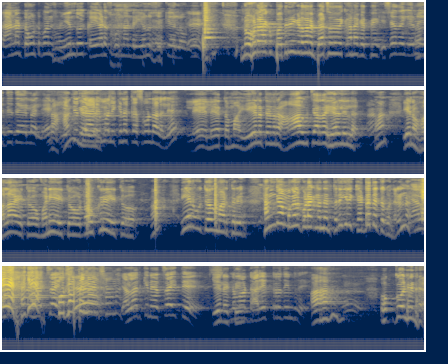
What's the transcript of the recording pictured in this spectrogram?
ತಾನ ಡೌಟ್ ಬಂದ್ ಹಿಂದೋಗಿ ಕೈ ಆಡಿಸ್ಕೊಂಡ್ರಿ ಏನು ಸಿಕ್ಕಿಲ್ಲ ನೋಡಾಕ ಬದ್ರಿ ಗಿಡದನ್ನ ಬೆಚ್ಚದ ಕಾಣಕತ್ತಿ. ಕಿಸೆದಾಗ ಏನು ಇದ್ದಿದ್ದೇ ಇಲ್ಲ ಅಲ್ಲಿ. ನಾ ಹಂಗೆ ಗಾಡಿ ಮಲಿಕಿನ ಕಸ್ಕೊಂಡಾಳಲ್ಲಿ ಲೇ ಲೇ ತಮ್ಮ ಏನಂತಂದ್ರೆ ಅಂದ್ರೆ ಆ ವಿಚಾರದಾಗ ಹೇಳಲಿಲ್ಲ. ಏನು ಹೊಲ ಆಯ್ತು ಮನಿ ಆಯ್ತು ನೌಕರಿ ಆಯ್ತು ಆ? ಏನು ಉದ್ಯೋಗ ಮಾಡ್ತೀರಿ? ಹಂಗ ಮಗಳು ಕೊಡಕ್ ನನ್ನ ತಲೆಗಿರಿ ಕೆಟ್ಟದೇ ತಗೊಂಡ್ರೆ ಎಲ್ಲದಕ್ಕಿನ ಹೆಚ್ಚೈತಿ. ಏನೈತಿ? ಡೈರೆಕ್ಟರ್ ಅದೇನ್ರಿ. ಒಕ್ಕೋ ನೀನು.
